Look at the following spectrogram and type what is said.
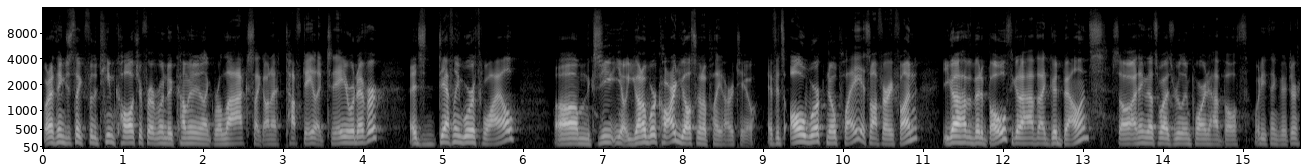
but I think just like for the team culture, for everyone to come in and like relax, like on a tough day like today or whatever, it's definitely worthwhile. Um, because you you know you gotta work hard, you also gotta play hard too. If it's all work no play, it's not very fun. You gotta have a bit of both. You gotta have that good balance. So I think that's why it's really important to have both. What do you think, Victor?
